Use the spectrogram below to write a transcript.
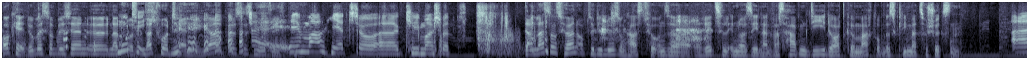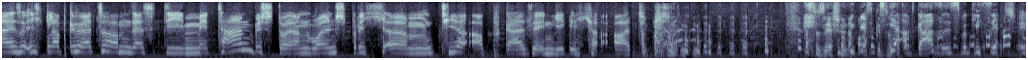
Okay, du bist so ein bisschen äh, Natur, Mutig. Naturtanning, ja? Das ist mutig. Ich mache jetzt schon äh, Klimaschutz. Dann lass uns hören, ob du die Lösung hast für unser Rätsel in Neuseeland. Was haben die dort gemacht, um das Klima zu schützen? Also ich glaube gehört zu haben, dass die Methan besteuern wollen, sprich ähm, Tierabgase in jeglicher Art. Hast du sehr schön ausgedrückt. Tierabgase ist wirklich sehr schön.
